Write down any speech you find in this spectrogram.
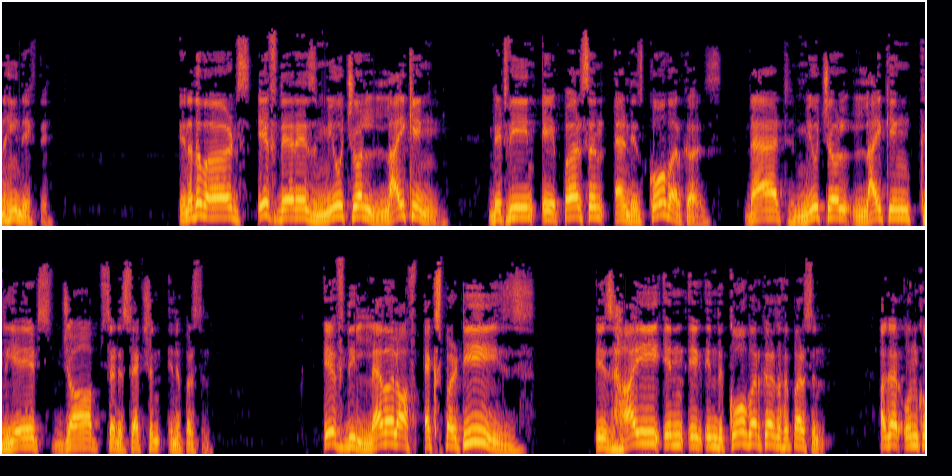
نہیں دیکھتے in other words if there is mutual liking between a person and his coworkers that mutual liking creates job satisfaction in a person. If the level of expertise is high in, in the co-workers of a person, اگر ان کو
